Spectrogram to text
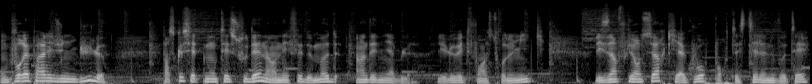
On pourrait parler d'une bulle parce que cette montée soudaine a un effet de mode indéniable, les levées de fonds astronomiques, les influenceurs qui accourent pour tester la nouveauté,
